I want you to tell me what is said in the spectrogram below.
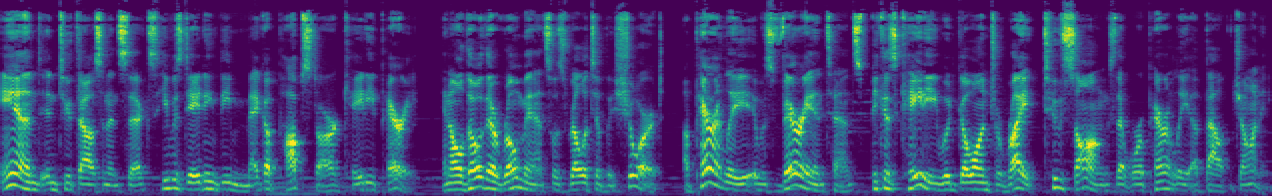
And in 2006, he was dating the mega pop star Katy Perry. And although their romance was relatively short, apparently it was very intense because Katy would go on to write two songs that were apparently about Johnny.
